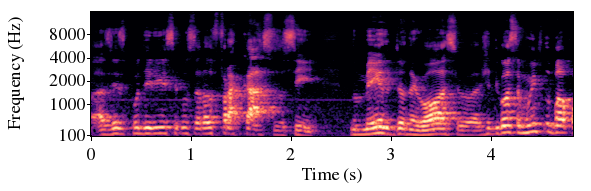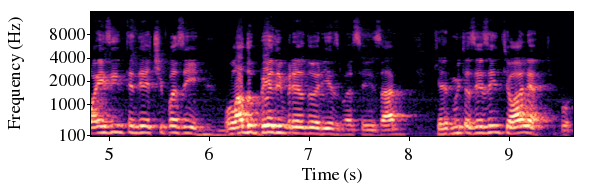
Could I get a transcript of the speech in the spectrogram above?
às vezes poderiam ser consideradas fracassos assim? No meio do teu negócio, a gente gosta muito do Papo País e entender, tipo assim, o lado B do empreendedorismo, assim, sabe? Que muitas vezes a gente olha, tipo,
